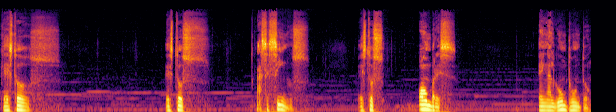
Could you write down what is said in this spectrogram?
que estos estos asesinos, estos hombres en algún punto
